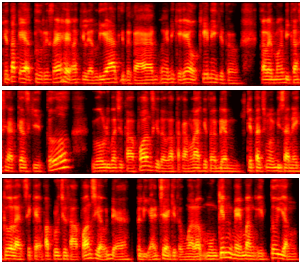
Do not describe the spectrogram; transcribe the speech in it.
Kita kayak turis saya lagi lihat-lihat gitu kan. Oh, ini kayaknya oke nih gitu. Kalau emang dikasih harga segitu, 25 juta pounds gitu katakanlah gitu dan kita cuma bisa nego let's say kayak 40 juta pounds ya udah beli aja gitu. Walau mungkin memang itu yang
